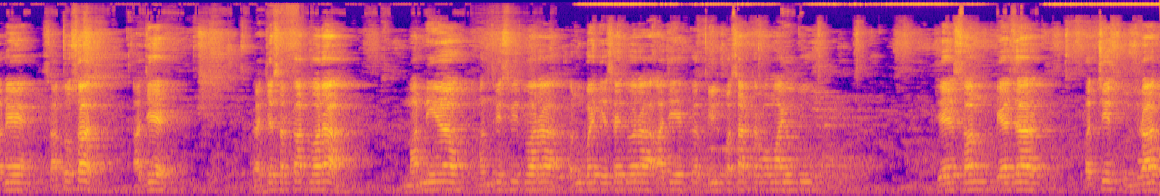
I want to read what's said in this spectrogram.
અને સાથોસાથ આજે રાજ્ય સરકાર દ્વારા, માનનીય મંત્રીશ્રી દ્વારા કનુભાઈ દેસાઈ દ્વારા આજે એક બિલ પસાર કરવામાં આવ્યું હતું, જે સન બે હજાર પચીસ ગુજરાત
